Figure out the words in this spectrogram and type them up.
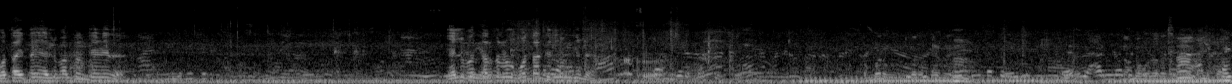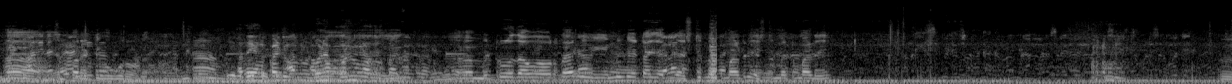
ಗೊತ್ತಾಯ್ತ ಎಲ್ಲಿ ಬಂತಂತ ಹೇಳಿದೆ? ಎಲ್ಲಿ ಬಂತಂತ ನೋಡಿ ಗೊತ್ತಾಗ್ತಿಲ್ಲ ನಿಮ್ಗೆ ರೆಟ್ಟಿ ಹೋಗೋ ರೋಡ್ ಮೆಟ್ರೋ ಅದಾವ ಅವ್ರದ ನೀವು ಇಮಿಡಿಯೇಟ್ ಆಗಿ ಅಲ್ಲಿ ಎಸ್ಟಿಮೇಟ್ ಮಾಡ್ರಿ ಎಸ್ಟಿಮೇಟ್ ಮಾಡಿ ಹ್ಞೂ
